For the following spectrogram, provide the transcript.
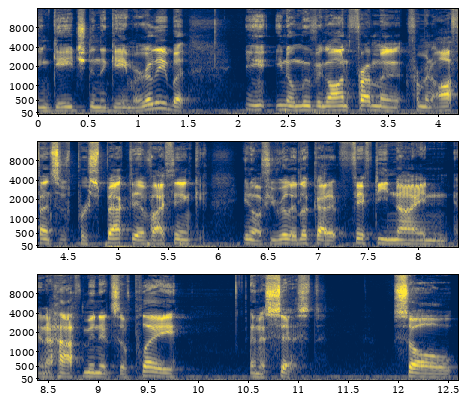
engaged in the game early. But you, you know, moving on from a from an offensive perspective, I think you know if you really look at it, 59 and a half minutes of play, an assist. So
